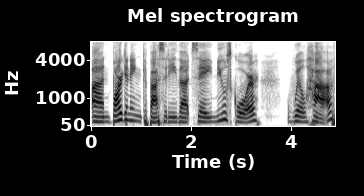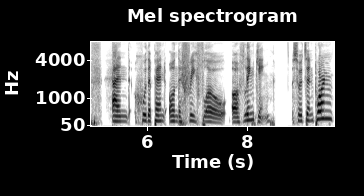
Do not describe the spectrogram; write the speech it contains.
and bargaining capacity that, say, News Corp will have and who depend on the free flow of linking so it's important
